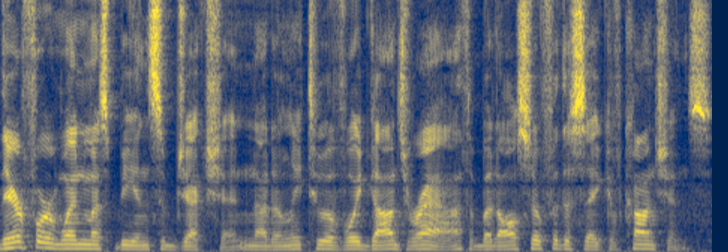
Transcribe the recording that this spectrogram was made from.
Therefore, one must be in subjection, not only to avoid God's wrath, but also for the sake of conscience.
